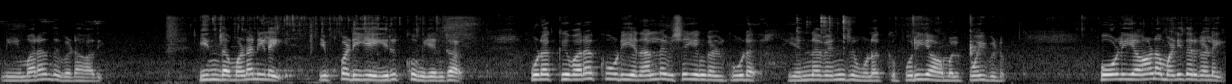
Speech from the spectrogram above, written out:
நீ மறந்து விடாதே. இந்த மனநிலை இப்படியே இருக்கும் என்றால் உனக்கு வரக்கூடிய நல்ல விஷயங்கள் கூட என்னவென்று உனக்கு புரியாமல் போய்விடும். போலியான மனிதர்களை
